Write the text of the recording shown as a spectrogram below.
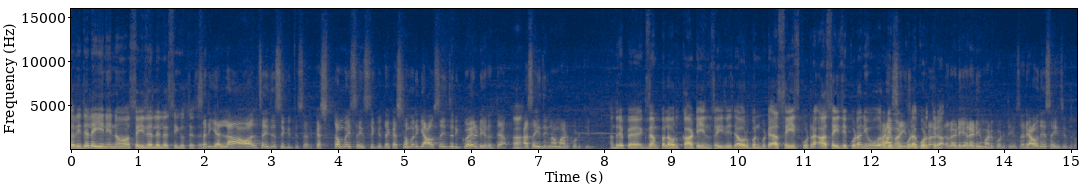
ಸರ್ ಇದೆಲ್ಲ ಏನೇನು ಸೈಜಲ್ಲೆಲ್ಲ ಸಿಗುತ್ತೆ ಸರ್ ಸರ್ ಎಲ್ಲ ಆಲ್ ಸೈಜಸ್ ಸಿಗುತ್ತೆ ಸರ್ ಕಸ್ಟಮೈಸ್ ಸೈಜ್ ಸಿಗುತ್ತೆ. ಕಸ್ಟಮರ್ಗೆ ಯಾವ ಸೈಜ್ ರಿಕ್ವೈರ್ಡ್ ಇರುತ್ತೆ ಆ ಸೈಜಿಗೆ ನಾವು ಮಾಡ್ಕೊಡ್ತೀವಿ. ಅಂದ್ರೆ ಎಕ್ಸಾಂಪಲ್ ಅವ್ರ ಕಾಟ್ ಏನ್ ಸೈಜ್ ಇದೆ ಅವ್ರು ಬಂದ್ಬಿಟ್ಟು ಆ ಸೈಜ್ ಕೊಟ್ರೆ ಆ ಸೈಜಿಗೆ ಕೂಡ ನೀವು ರೆಡಿ ಮಾಡಿ ಕೂಡ ಕೊಡ್ತೀರಾ? ರೆಡಿ ರೆಡಿ ಮಾಡ್ಕೊಡ್ತೀವಿ ಸರ್ ಯಾವುದೇ ಸೈಜ್ ಇದ್ರು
